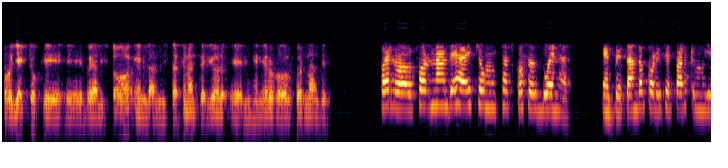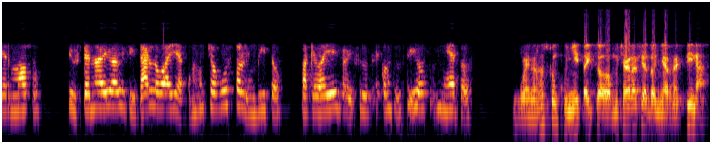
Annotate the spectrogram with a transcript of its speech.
proyecto que eh, realizó en la administración anterior el ingeniero Rodolfo Hernández? Pues Rodolfo Hernández ha hecho muchas cosas buenas, empezando por ese parque muy hermoso. Si usted no ha ido a visitarlo, vaya, con mucho gusto lo invito para que vaya y lo disfrute con sus hijos, sus nietos. Bueno, eso es con cuñita y todo. Muchas gracias, doña Ernestina.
